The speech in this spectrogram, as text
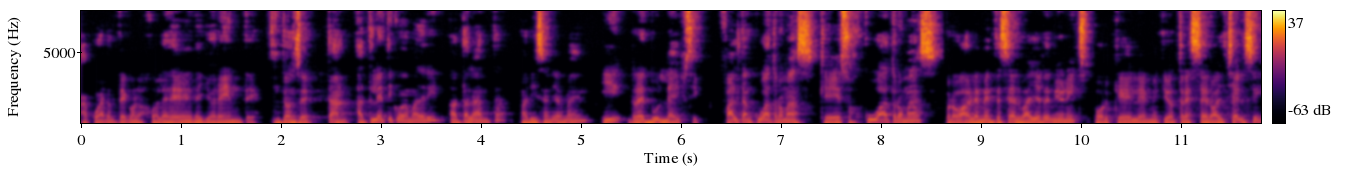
acuérdate con los goles de, de, Llorente. Entonces, están Atlético de Madrid, Atalanta, Paris Saint Germain y Red Bull Leipzig. Faltan cuatro más, que esos cuatro más probablemente sea el Bayern de Múnich, porque le metió 3-0 al Chelsea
